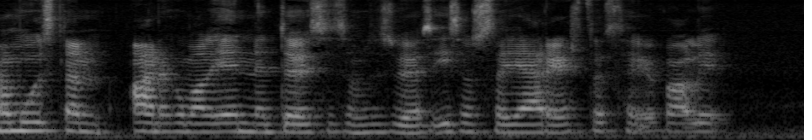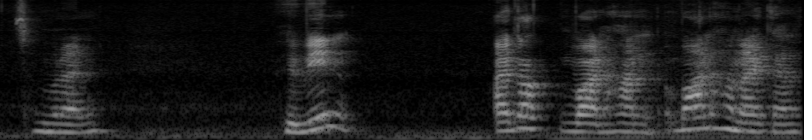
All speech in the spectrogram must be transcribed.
Mä muistan aina, kun mä olin ennen töissä semmoisessa isossa järjestössä, joka oli semmoinen hyvin aika vanhan, vanhan aikaan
